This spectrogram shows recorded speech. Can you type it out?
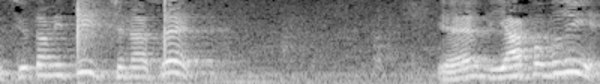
מציאות אמיתית שנעשה. נהיה פה בריאה.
